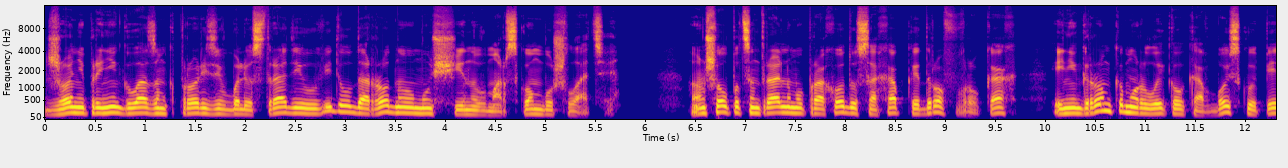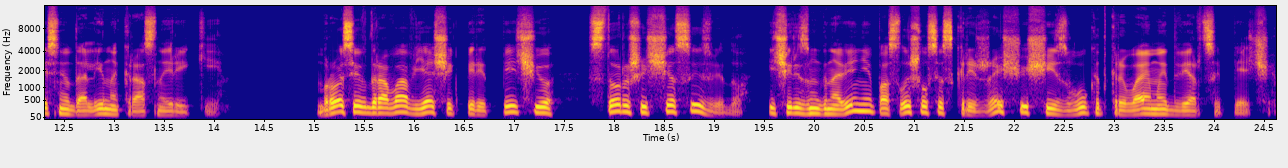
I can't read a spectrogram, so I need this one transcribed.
Джонни приник глазом к прорези в балюстраде и увидел дородного мужчину в морском бушлате. Он шел по центральному проходу с охапкой дров в руках и негромко мурлыкал ковбойскую песню «Долина Красной реки». Бросив дрова в ящик перед печью, сторож исчез из виду, и через мгновение послышался скрежещущий звук открываемой дверцы печи.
